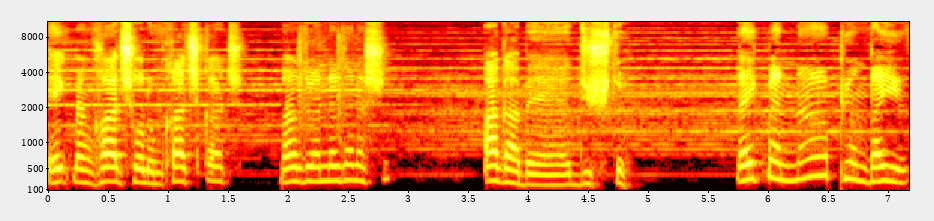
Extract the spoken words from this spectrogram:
Ekmen kaç oğlum kaç kaç. Merdivenlerden aşağı. Aga be düştü. Ekmen ne yapıyorsun dayı?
